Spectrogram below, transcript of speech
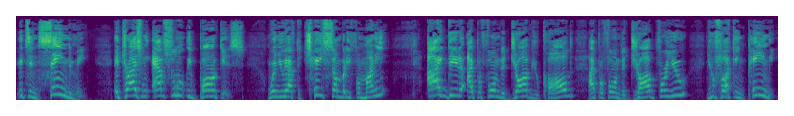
It's insane to me. It drives me absolutely bonkers when you have to chase somebody for money. I did, I performed a job you called. I performed a job for you. You fucking pay me.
